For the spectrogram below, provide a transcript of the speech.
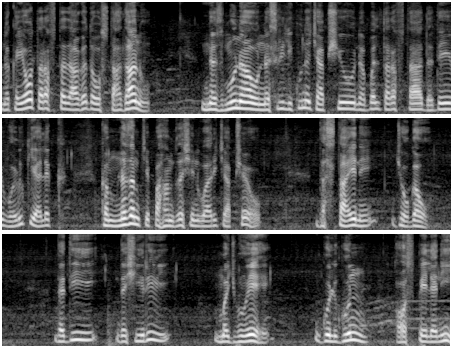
نو که یو طرف ته داغه د استادانو نظمونه او نثري لیکونه چاپ شوي وو، نه بل طرف ته د دې وړوکي هلک کوم نظم چې په حمزه شینواري چاپ شوی و، د ستاینې جوګه و. د دې د شعري مجموعې ګلګون او سپېلني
